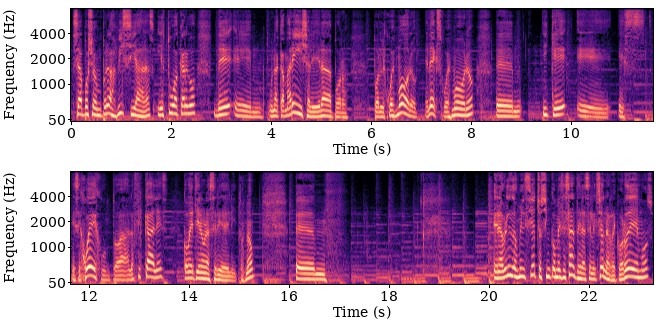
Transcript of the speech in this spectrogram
se apoyó en pruebas viciadas y estuvo a cargo de eh, una camarilla liderada por, por el juez Moro, el ex juez Moro, eh, y que eh, es, ese juez, junto a los fiscales, cometieron una serie de delitos, ¿no? En abril de 2018, cinco meses antes de las elecciones, recordemos,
